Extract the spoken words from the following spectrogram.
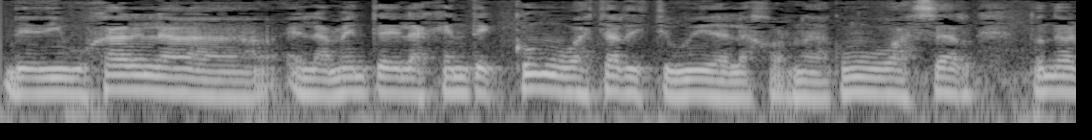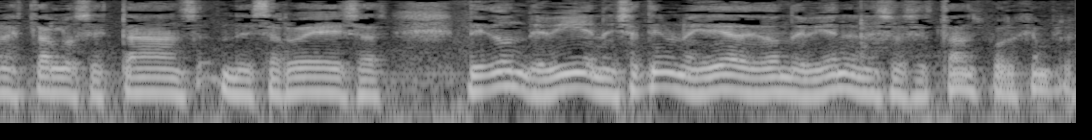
de dibujar en la, en la mente de la gente cómo va a estar distribuida la jornada, cómo va a ser, dónde van a estar los stands de cervezas, de dónde vienen, ¿ya tiene una idea de dónde vienen esos stands, por ejemplo?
